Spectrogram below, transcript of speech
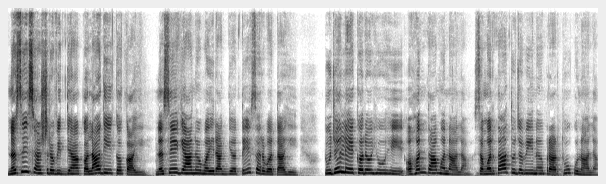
नसे शास्त्रविद्या कलादिक काही नसे ज्ञान वैराग्य ते सर्वताही तुझे लेकरो ही अहंता मनाला समर्था तुझवीन प्रार्थू कुणाला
